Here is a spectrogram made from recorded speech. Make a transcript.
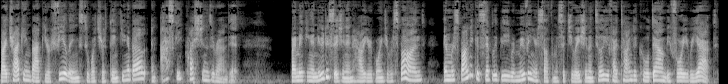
by tracking back your feelings to what you're thinking about and asking questions around it, by making a new decision in how you're going to respond. And responding could simply be removing yourself from a situation until you've had time to cool down before you react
